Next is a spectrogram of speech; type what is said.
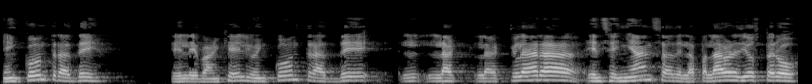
en contra de el evangelio, en contra de la, la clara enseñanza de la palabra de Dios, pero,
